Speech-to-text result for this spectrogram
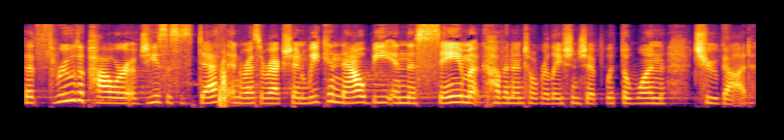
That through the power of Jesus' death and resurrection, we can now be in the same covenantal relationship with the one true God.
